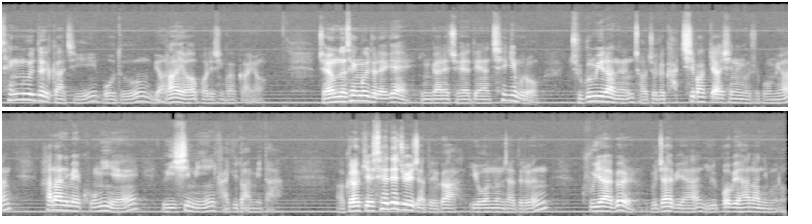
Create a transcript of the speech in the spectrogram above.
생물들까지 모두 멸하여 버리신 걸까요? 죄 없는 생물들에게 인간의 죄에 대한 책임으로 죽음이라는 저주를 같이 받게 하시는 것을 보면 하나님의 공의에 의심이 가기도 합니다. 어, 그렇게 세대주의자들과 이원론자들은 구약을 무자비한 율법의 하나님으로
